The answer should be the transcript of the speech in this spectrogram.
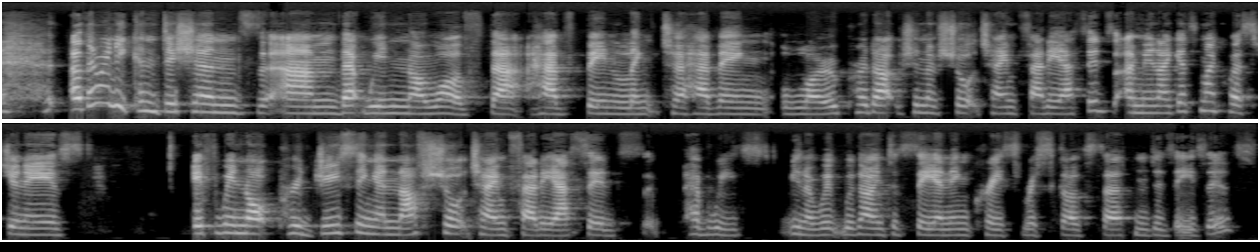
are there any conditions um, that we know of that have been linked to having low production of short chain fatty acids? I mean, I guess my question is if we're not producing enough short chain fatty acids, have we, you know, we're going to see an increased risk of certain diseases?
